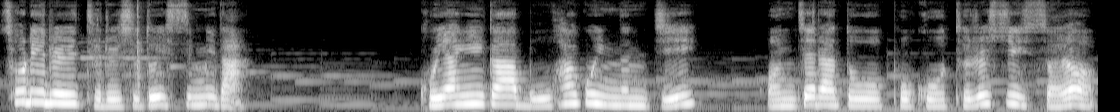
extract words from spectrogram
소리를 들을 수도 있습니다. 고양이가 뭐 하고 있는지 언제라도 보고 들을 수 있어요.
